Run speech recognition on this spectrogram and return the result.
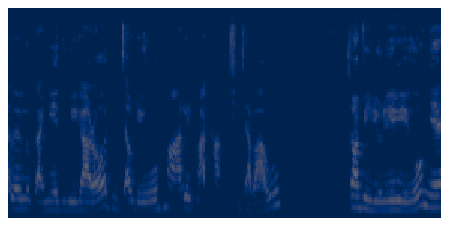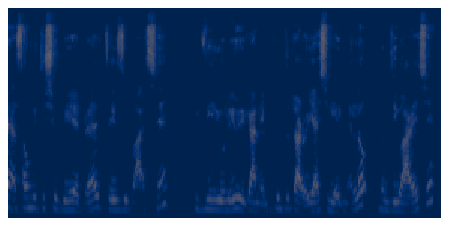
အလုပ်လုပ်ကိုင်နေတဲ့သူတွေကတော့ဒီကြောက်တွေကိုမှားလိမ့်မှားထားမရှိကြပါဘူး။ကျွန်တော်ဗီဒီယိုလေးတွေကိုအများနဲ့အဆုံးထိကြည့်ရှုပေးတဲ့အတွက်ကျေးဇူးပါရှင်။ဒီဗီဒီယိုလေးတွေကနေဘုသူတ္တတွေရရှိလိမ့်မယ်လို့ယုံကြည်ပါတယ်ရှင်။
